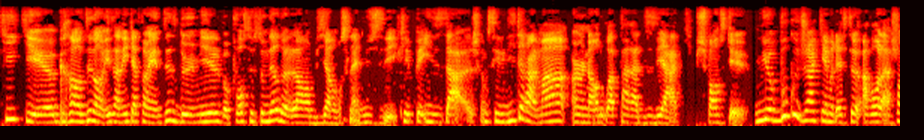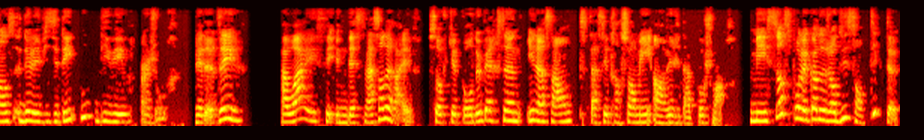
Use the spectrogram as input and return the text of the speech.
qui qui a grandi dans les années 90-2000 va pouvoir se souvenir de l'ambiance, la musique, les paysages, comme c'est littéralement un endroit paradisiaque. Puis je pense que il y a beaucoup de gens qui aimeraient ça, avoir la chance de le visiter ou d'y vivre un jour. Je vais te dire, Hawaï, c'est une destination de rêve. Sauf que pour deux personnes innocentes, ça s'est transformé en véritable cauchemar. Mes sources pour le cas d'aujourd'hui sont TikTok,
